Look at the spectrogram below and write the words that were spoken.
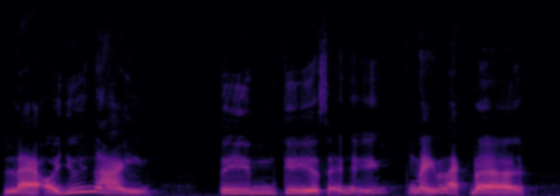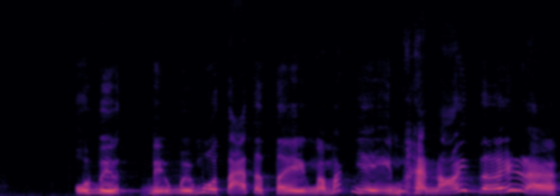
là ở dưới này tim kia sẽ nghĩ, nãy lạc đề, ủa, biểu biểu biểu mô tả từ tiền mà mắc gì mà nói tới là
